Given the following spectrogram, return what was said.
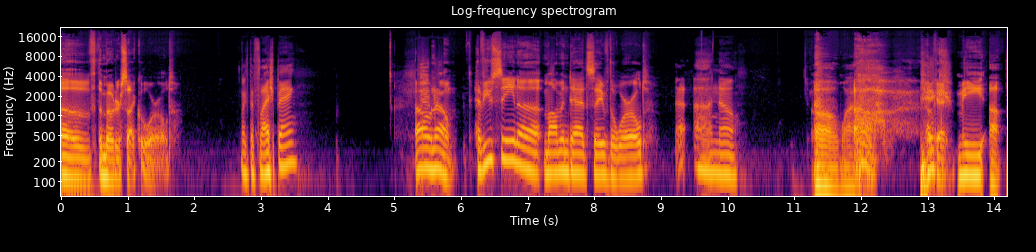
of the motorcycle world. like the flashbang. Oh no! Have you seen uh, Mom and Dad Save the World? Uh, uh, no. Oh wow! Pick Okay. me up.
